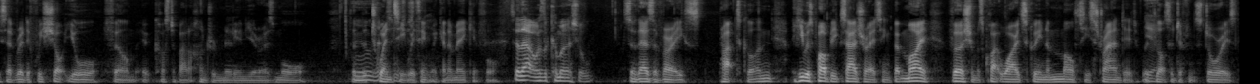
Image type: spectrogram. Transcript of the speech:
he said, "Rid, if we shot your film, it would cost about hundred million euros more than Oh, the twenty we think we're going to make it for." So that was a commercial. So there's a very practical, and he was probably exaggerating, but my version was quite widescreen and multi-stranded with Yeah. lots of different stories.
